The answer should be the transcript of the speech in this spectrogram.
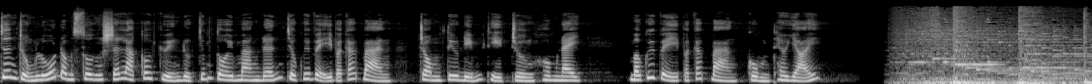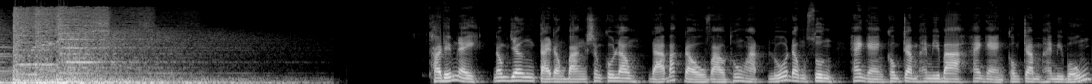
Trên ruộng lúa đông xuân sẽ là câu chuyện được chúng tôi mang đến cho quý vị và các bạn trong tiêu điểm thị trường hôm nay. Mời quý vị và các bạn cùng theo dõi. Thời điểm này, nông dân tại đồng bằng sông Cửu Long đã bắt đầu vào thu hoạch lúa đông xuân 2023-2024.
